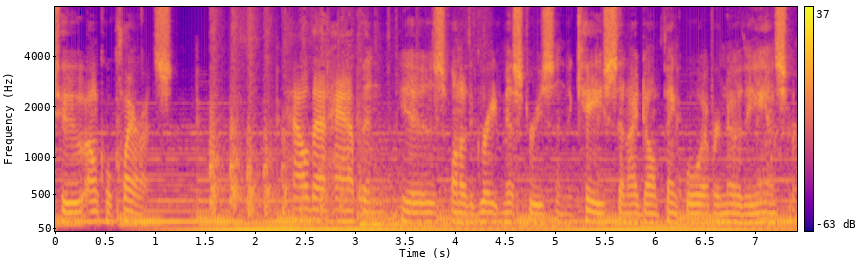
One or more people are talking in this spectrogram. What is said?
to Uncle Clarence. How that happened is one of the great mysteries in the case, and I don't think we'll ever know the answer.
